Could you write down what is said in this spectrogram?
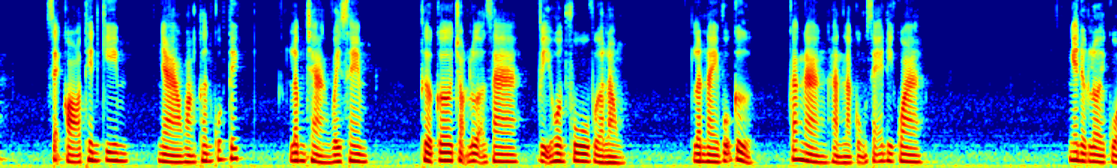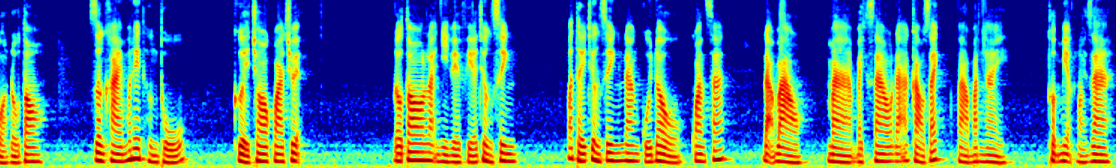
Sẽ có thiên kim, Nhà hoàng thân quốc tích, Lâm chàng vây xem, Thừa cơ chọn lựa ra vị hôn phu vừa lòng. Lần này vũ cử, Các nàng hẳn là cũng sẽ đi qua. Nghe được lời của đầu to, Dương Khai mất hết hứng thú, Cười cho qua chuyện. Đầu to lại nhìn về phía trường sinh, Mắt thấy trường sinh đang cúi đầu quan sát, Đạo bào mà Bạch Sao đã cào rách vào ban ngày, Thuận miệng nói ra.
